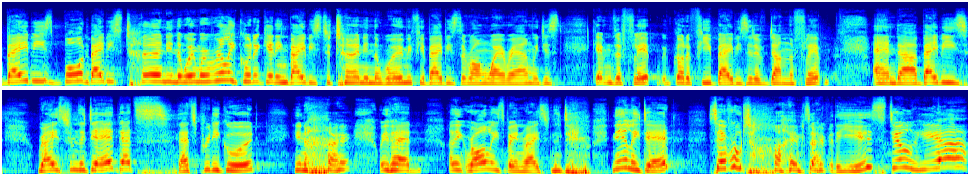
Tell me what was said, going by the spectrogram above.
babies born, babies turned in the womb. We're really good at getting babies to turn in the womb. If your baby's the wrong way around, we just get them to flip. We've got a few babies that have done the flip. And uh, babies raised from the dead, that's, that's pretty good. You know, we've had, I think Rolly's been raised from the dead, nearly dead, several times over the years, still here.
